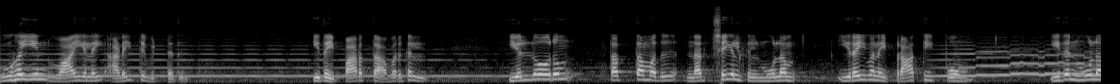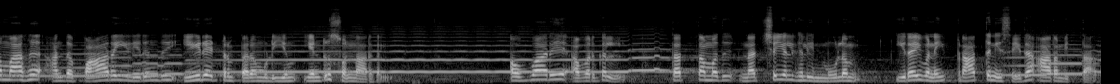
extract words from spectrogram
குகையின் வாயிலை அடைத்து விட்டது. இதை பார்த்த அவர்கள் எல்லோரும் தத்தமது நற்செயல்கள் மூலம் இறைவனை பிரார்த்திப்போம். இதன் மூலமாக அந்த பாறையிலிருந்து ஈடேற்றம் பெற முடியும் என்று சொன்னார்கள். அவ்வாறே அவர்கள் தத்தமது நற்செயல்களின் மூலம் இறைவனை பிரார்த்தனை செய்த ஆரம்பித்தார்.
